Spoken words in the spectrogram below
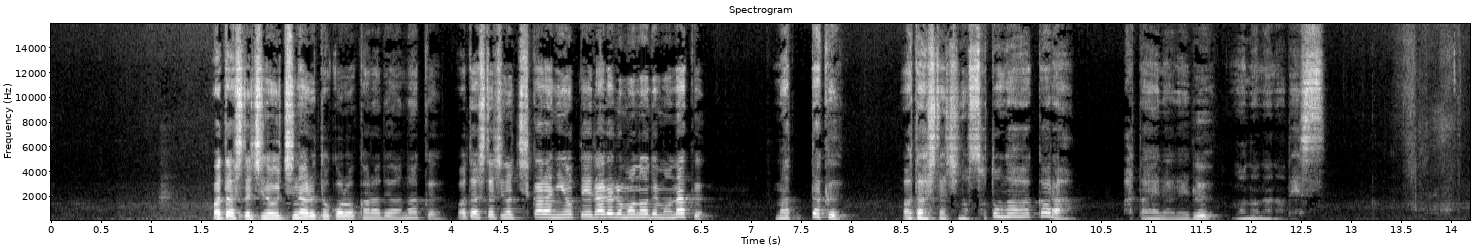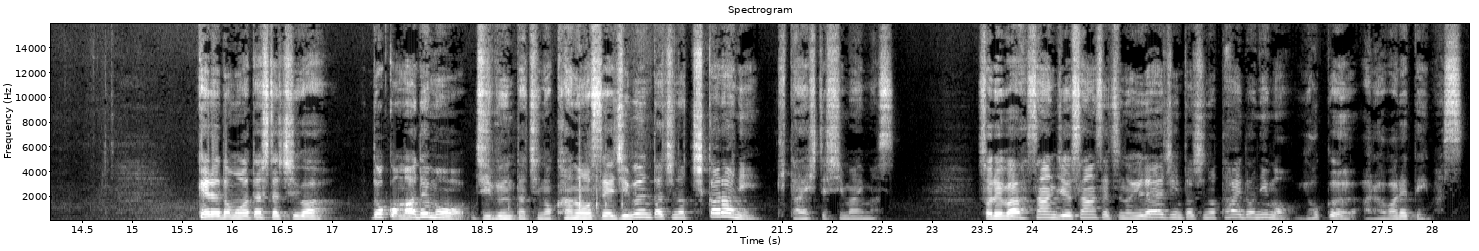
私たちの内なるところからではなく、私たちの力によって得られるものでもなく、全く私たちの外側から与えられるものなのです。けれども私たちはどこまでも自分たちの可能性、自分たちの力に期待してしまいます。それは33節のユダヤ人たちの態度にもよく現れています。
